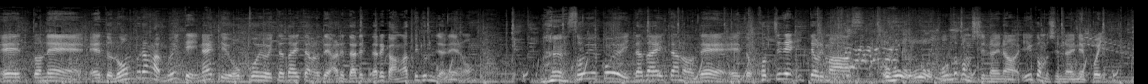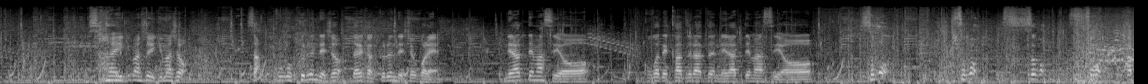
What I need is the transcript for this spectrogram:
えー、っとねえー、っとロンブラが向いていないというお声をいただいたのであれ誰誰か上がってくるんじゃねえの？そういう声をいただいたので、えーと、こっちで行っております。おおお本当かもしれないな。いいかもしれないねぽい。さあ行きましょう行きましょう。さあここ来るんでしょ？誰か来るんでしょ？これ。狙ってますよ。ここでカズラト狙ってますよ。そこそこそこそこあっ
